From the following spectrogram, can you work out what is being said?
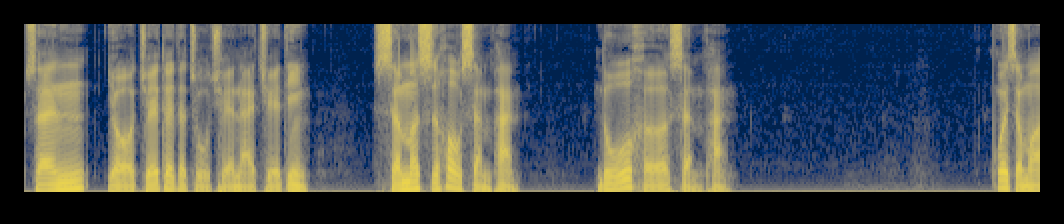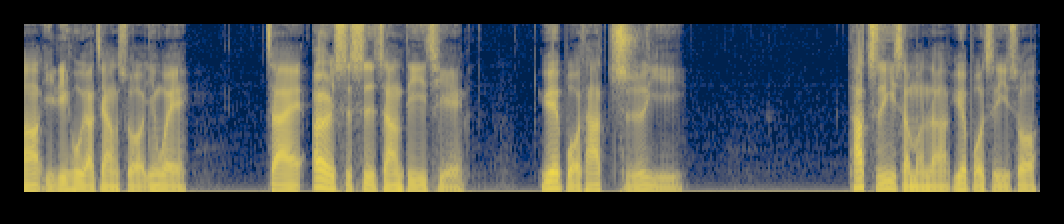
神有绝对的主权来决定。什么时候审判？如何审判？为什么以利户要这样说？因为在二十四章第一节，约伯他质疑，他质疑什么呢？约伯质疑说，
